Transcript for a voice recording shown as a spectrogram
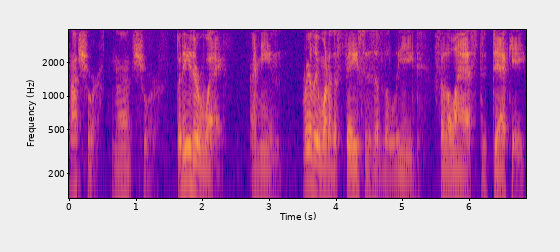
Not sure. Not sure. But either way, I mean, really one of the faces of the league for the last decade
